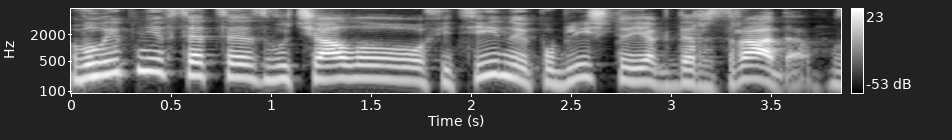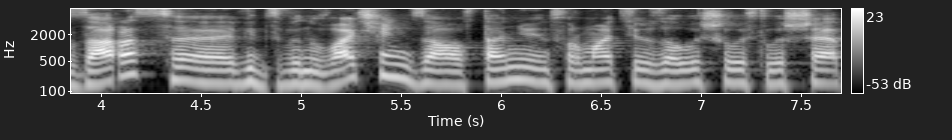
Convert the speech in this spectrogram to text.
В липні все це звучало офіційно і публічно як держзрада. Зараз е, від звинувачень за останню інформацію залишились лише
